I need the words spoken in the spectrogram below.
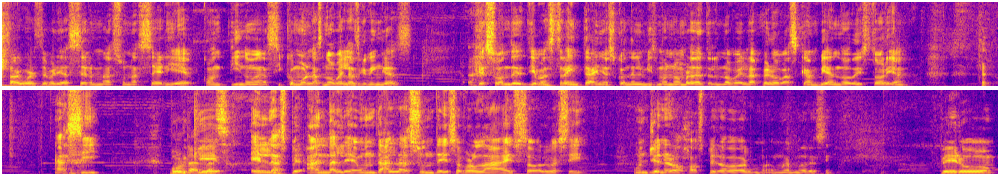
Star Wars debería ser más una serie continua, así como las novelas gringas, que son de, llevas 30 años con el mismo nombre de telenovela, pero vas cambiando de historia. Así. Porque en las... Ándale, un Dallas, un Days of Our Lives o algo así un General Hospital una madre así. Pero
